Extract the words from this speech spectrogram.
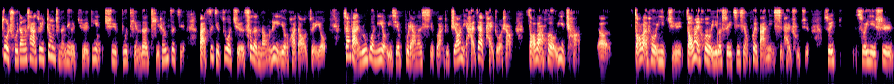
做出当下最正确的那个决定，去不停的提升自己，把自己做决策的能力优化到最优。相反，如果你有一些不良的习惯，就只要你还在牌桌上，早晚会有一场，呃，早晚会有一局，早晚会有一个随机性会把你洗牌出局。所以。所以是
